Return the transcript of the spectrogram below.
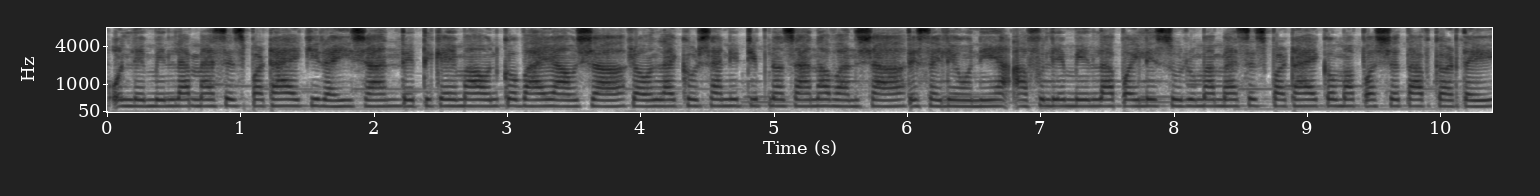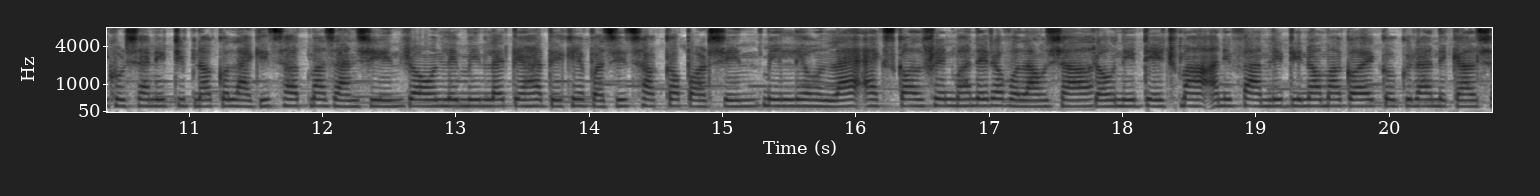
उनले मिनलाई मेसेज पठाएकी रहेछन्। त्यतिकैमा उनको भाइ आउँछ र उनलाई खुर्सानी टिप्न जान भन्छ। त्यसैले उनी आफूले मिनलाई पहिले सुरुमा मेसेज पठाएकोमा पश्चाताप गर्दै खुर्सानी टिप्नको लागि छतमा जान्छन् र उनले मिनलाई त्यहाँ देखेपछि छक्क पर्छिन्। मिनले उनलाई एक्स गर्लफ्रेन्ड भनेर बोलाउँछ र उनी डेटमा अनि फ्यामिली डिनरमा गएको कुरा निकाल्छ।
